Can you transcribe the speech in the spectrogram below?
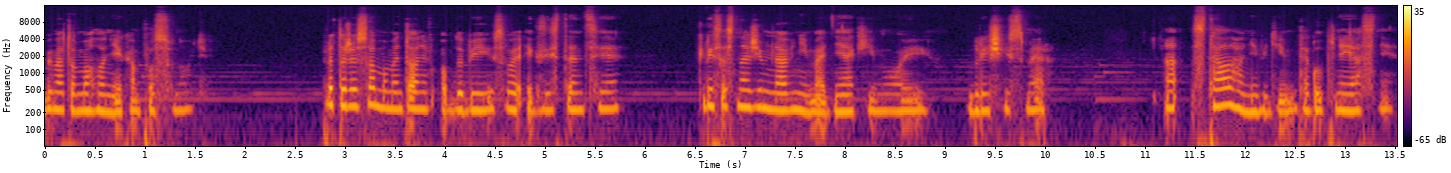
by ma to mohlo niekam posunúť. Pretože som momentálne v období svojej existencie, kedy sa snažím navnímať nejaký môj bližší smer. A stále ho nevidím tak úplne jasne.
